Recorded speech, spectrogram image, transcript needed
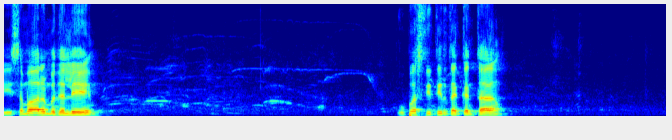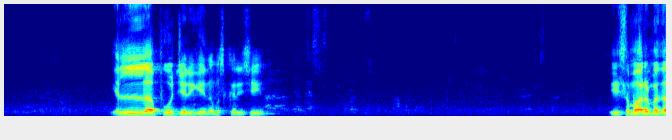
ಈ ಸಮಾರಂಭದಲ್ಲಿ ಉಪಸ್ಥಿತಿರ್ತಕ್ಕಂಥ ಎಲ್ಲ ಪೂಜ್ಯರಿಗೆ ನಮಸ್ಕರಿಸಿ ಈ ಸಮಾರಂಭದ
